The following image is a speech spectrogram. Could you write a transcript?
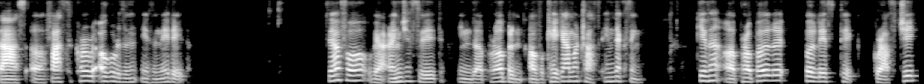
Thus, a fast query algorithm is needed. Therefore, we are interested in the problem of K-gamma truss indexing. Given a probabilistic graph G,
